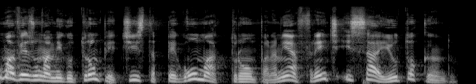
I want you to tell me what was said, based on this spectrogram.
Uma vez um amigo trompetista pegou uma trompa na minha frente e saiu tocando.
